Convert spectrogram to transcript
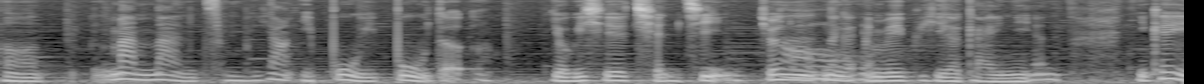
呃慢慢怎么样一步一步的有一些前进，就是那个 MVP 的概念。Oh. 你可以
